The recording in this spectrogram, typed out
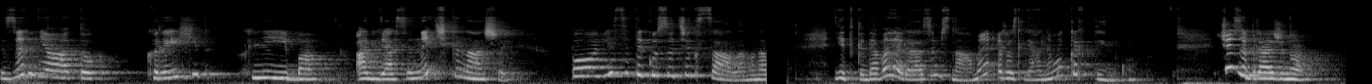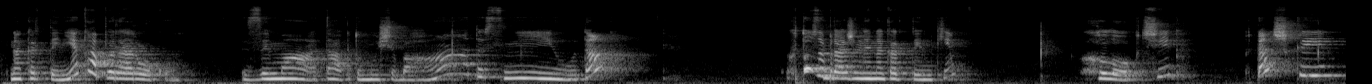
зерняток, крихіт хліба. А для синички нашої повісити кусочок сала. Вона... Дітки, давай разом з нами розглянемо картинку. Що зображено на картині? Яка пора року? Зима, так, тому що багато снігу, так? Хто зображений на картинці? Хлопчик, пташки.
